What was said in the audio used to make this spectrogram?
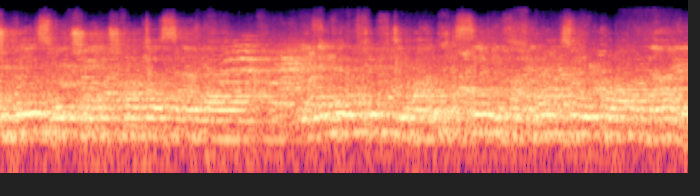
Attention please, we change contest number 1151, semi-final to court 9.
